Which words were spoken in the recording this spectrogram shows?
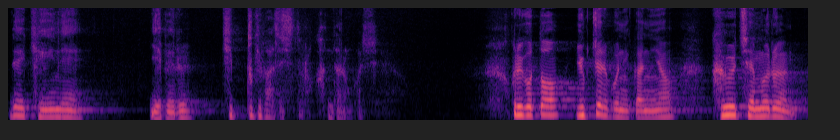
내 개인의 예배를 기쁘게 받으시도록 한다는 것이에요. 그리고 또 6절에 보니까요. 그 재물은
